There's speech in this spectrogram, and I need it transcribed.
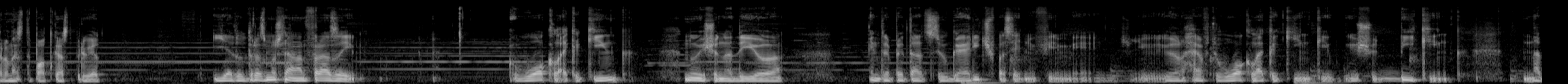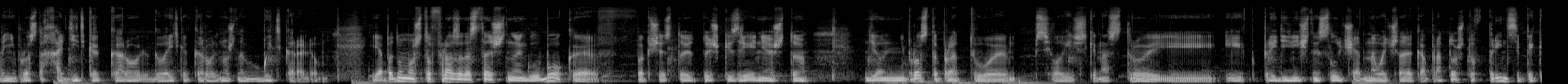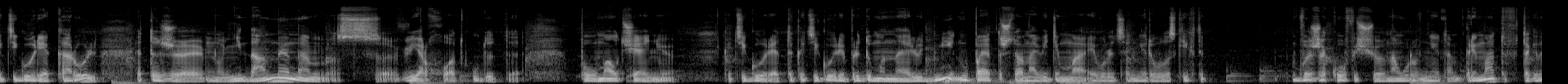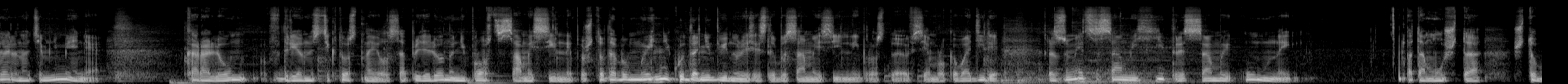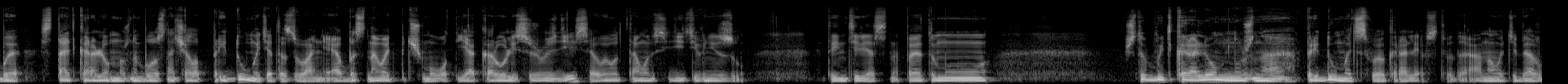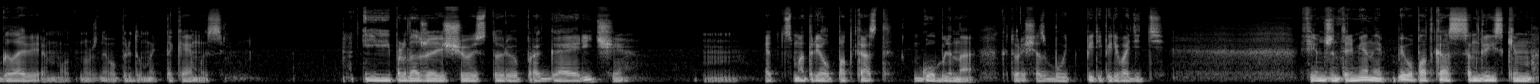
Эрнесто подкаст, привет. Я тут размышлял над фразой «walk like a king», ну, еще над ее интерпретацией у Гая Ричи в последнем фильме. You don't have to walk like a king, you should be king. Надо не просто ходить как король, говорить как король, нужно быть королем. Я подумал, что фраза достаточно глубокая, вообще с той точки зрения, что дело не просто про твой психологический настрой и, и про единичный случай одного человека, а про то, что в принципе категория король это же ну, не данная нам сверху откуда-то по умолчанию категория. Это категория, придуманная людьми. Ну, понятно, что она, видимо, эволюционировала с каких-то вожаков еще на уровне там, приматов и так далее, но тем не менее королем в древности кто становился? Определенно не просто самый сильный, потому что тогда бы мы никуда не двинулись, если бы самые сильные просто всем руководили. Разумеется, самый хитрый, самый умный, потому что, чтобы стать королем, нужно было сначала придумать это звание, обосновать, почему вот я король и сижу здесь, а вы вот там вот сидите внизу. Это интересно. Поэтому чтобы быть королем, нужно придумать свое королевство, да, оно у тебя в голове, вот нужно его придумать, такая мысль. И продолжая еще историю про Гая Ричи, я тут смотрел подкаст Гоблина, который сейчас будет перепереводить фильм «Джентльмены», его подкаст с английским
